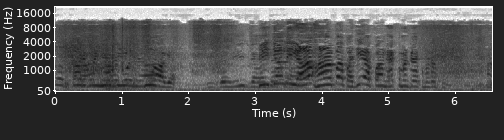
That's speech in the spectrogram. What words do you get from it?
ਤੁਹਾਡੇ ਕੋਲ ਇੰਨਾ ਬੀ ਕਿੱਥੋਂ ਆ ਗਿਆ ਬੀਜਣ ਲਈ ਆ ਹਾਂ ਪਾਪਾ ਜੀ ਆਪਾਂ ਇੱਕ ਮਿੰਟ ਇੱਕ ਮਿੰਟ ਹਾਂ।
